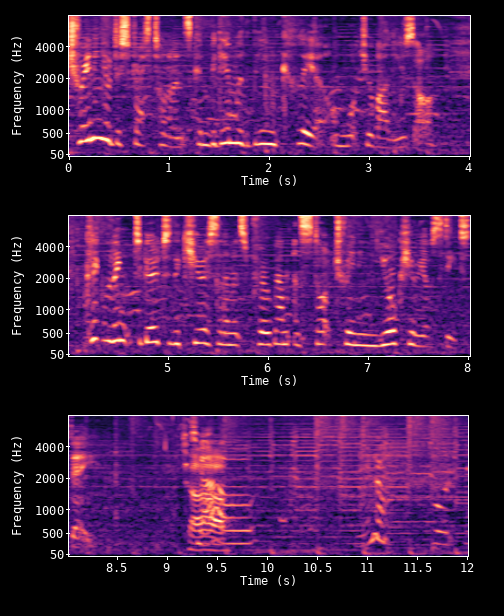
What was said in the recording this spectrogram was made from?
Training your distress tolerance can begin with being clear on what your values are. Click the link to go to the Curious Elements program and start training your curiosity today. Ciao. Ciao. Bueno, por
